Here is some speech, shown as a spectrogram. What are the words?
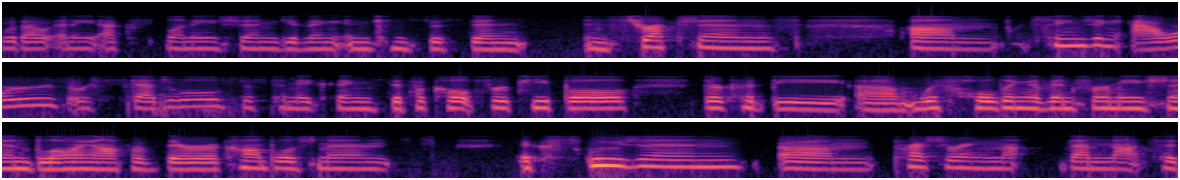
without any explanation, giving inconsistent instructions, um, changing hours or schedules just to make things difficult for people. There could be um, withholding of information, blowing off of their accomplishments, exclusion, um, pressuring them not to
